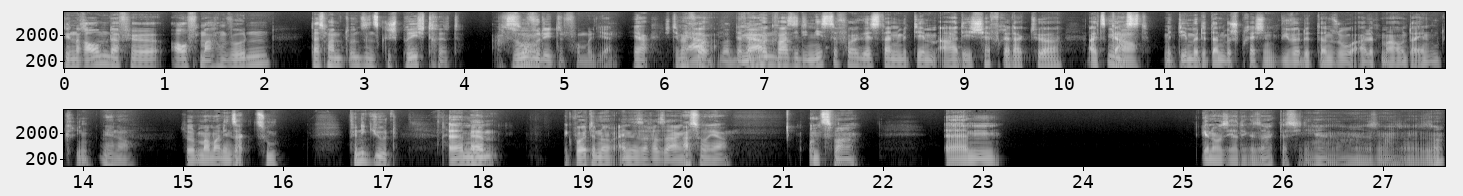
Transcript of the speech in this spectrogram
den Raum dafür aufmachen würden, dass man mit uns ins Gespräch tritt. Ach So, würde ich das formulieren. Ja, stell mal Ja, vor, dann machen wir quasi die nächste Folge ist dann mit dem ARD-Chefredakteur als Genau. Gast. Mit dem wir das dann besprechen, wie wir das dann so alles mal unter einen Hut kriegen. Genau. So, dann machen wir den Sack zu. Finde ich gut. Ähm, Ähm, ich wollte noch eine Sache sagen. achso, ja. Und zwar, ähm, genau, sie hatte gesagt, dass sie so.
